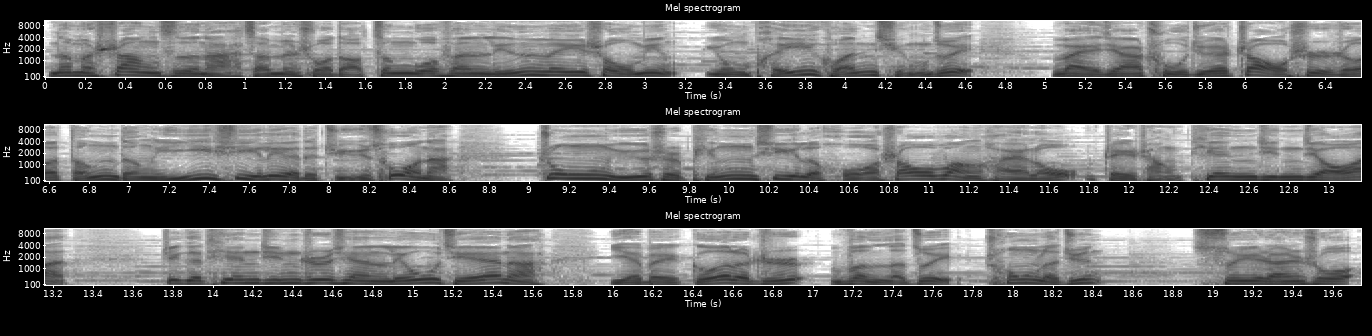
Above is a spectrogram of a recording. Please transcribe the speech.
那么上次呢，咱们说到曾国藩临危受命，用赔款请罪，外加处决肇事者等等一系列的举措呢，终于是平息了火烧望海楼这场天津教案。这个天津知县刘杰呢，也被革了职、问了罪、充了军。虽然说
